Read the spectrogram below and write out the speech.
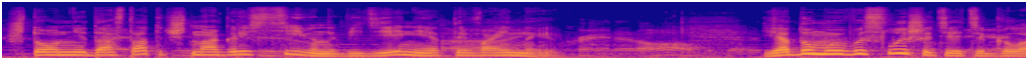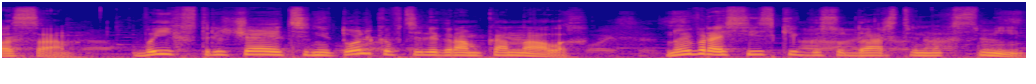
что он недостаточно агрессивен в ведении этой войны. Я думаю, вы слышите эти голоса. Вы их встречаете не только в телеграм-каналах, но и в российских государственных СМИ.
